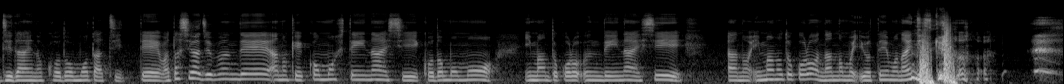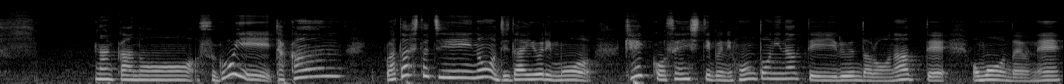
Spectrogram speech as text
時代の子どもたちって私は自分であの結婚もしていないし子供も今のところ産んでいないしあの今のところ何の予定もないんですけど なんかあのすごい多感私たちの時代よりも結構センシティブに本当になっているんだろうなって思うんだよね。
